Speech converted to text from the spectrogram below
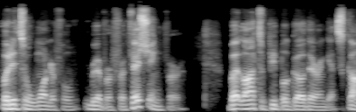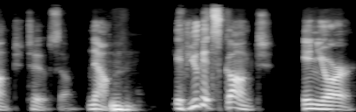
but it's a wonderful river for fishing for. But lots of people go there and get skunked too. So now, mm-hmm. if you get skunked in your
